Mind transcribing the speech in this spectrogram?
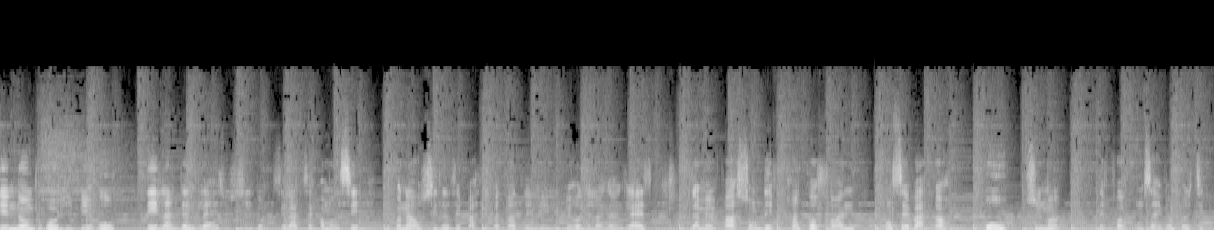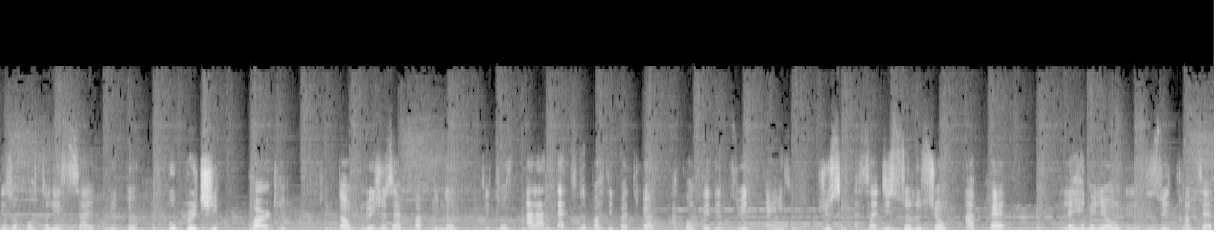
de nombreux libéraux, des langues anglaises aussi. Donc, c'est là que ça a commencé. Donc, on a aussi dans ces partis patriotes les libéraux de langue anglaise. De la même façon, des francophones, conservateurs ou seulement des fois, comme ça arrive en politique, des opportunistes arrive plutôt au British Party. Donc, Louis-Joseph Papineau se trouve à la tête du Parti patriote à compter de 1815 jusqu'à sa dissolution après les rébellions de 1837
